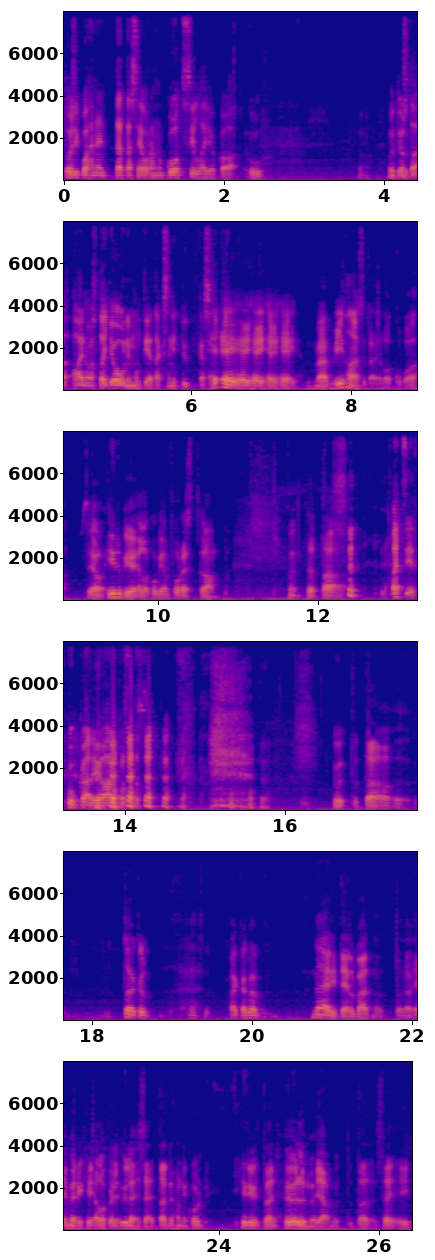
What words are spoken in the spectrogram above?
Toisin kuin hänen tätä seurannut Godzilla, joka... Uh. Mutta josta ainoastaan Jouni mun tietääkseni tykkäsi. Hei, hei, hei, hei, hei. Mä vihaan sitä elokuvaa. Se on hirviö elokuvien Forest Gump. Tota... Paitsi, että kukaan ei arvosta sitä. Mutta tota, toi on kyllä aika hyvä määritelmä Emerichin elokuville yleensä, että ne on niin hirvittävän hölmöjä, mutta tota, se ei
